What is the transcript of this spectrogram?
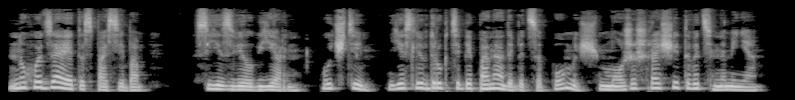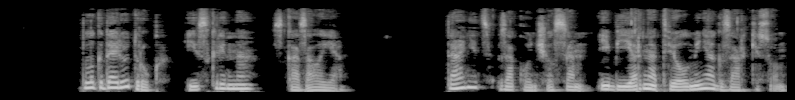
Ну, хоть за это спасибо, съязвил Бьерн. Учти, если вдруг тебе понадобится помощь, можешь рассчитывать на меня. Благодарю, друг, искренне сказала я. Танец закончился, и Бьерн отвел меня к Заркису.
